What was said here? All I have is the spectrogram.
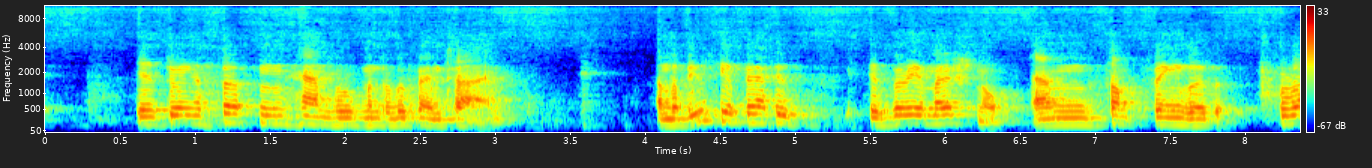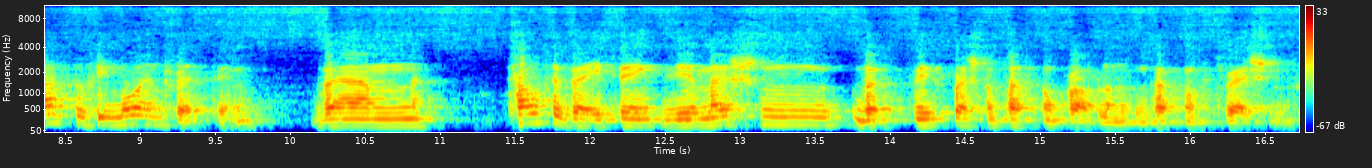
is doing a certain hand movement at the same time. And the beauty of that is, is very emotional and something that for us has been more interesting than cultivating the emotion that's the expression of personal problems and personal situations.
